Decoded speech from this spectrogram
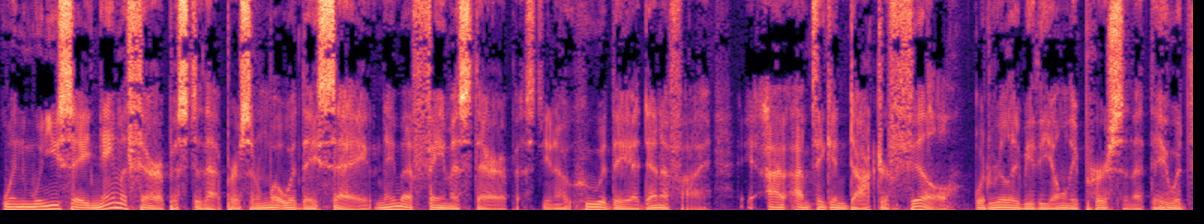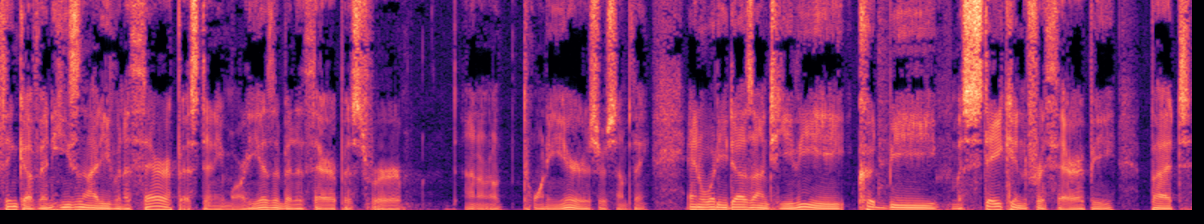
When, when you say name a therapist to that person, what would they say? Name a famous therapist, you know, who would they identify? I, I'm thinking Dr. Phil would really be the only person that they would think of. And he's not even a therapist anymore. He hasn't been a therapist for I don't know, 20 years or something. And what he does on TV could be mistaken for therapy, but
